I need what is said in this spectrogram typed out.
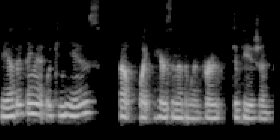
The other thing that we can use, oh, wait, here's another one for diffusion.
